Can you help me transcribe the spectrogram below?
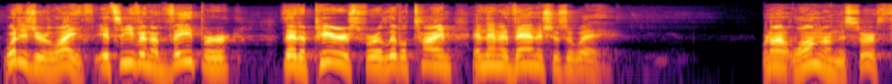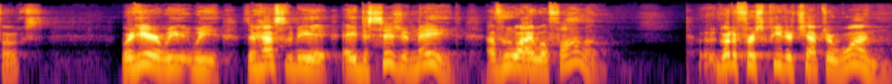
what is your life? It's even a vapor that appears for a little time and then it vanishes away. We're not long on this earth, folks. We're here. We, we, there has to be a, a decision made of who I will follow. Go to 1 Peter chapter 1,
